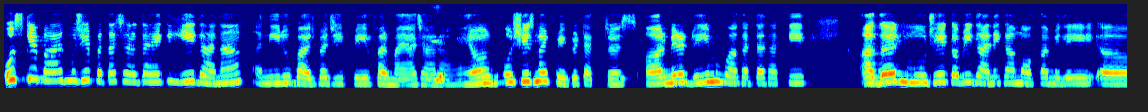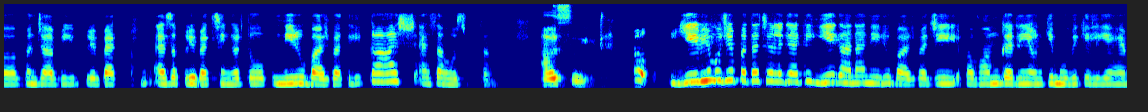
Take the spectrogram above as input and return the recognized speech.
उसके बाद मुझे पता चलता है कि ये गाना नीरू बाजवा जी पे फरमाया जा रहा है और वो she is my favourite actress और मेरा ड्रीम हुआ करता था कि अगर मुझे कभी गाने का मौका मिले Punjabi playback as a playback singer तो नीरू बाजवा के लिए काश ऐसा हो सकता। How sweet. तो ये भी मुझे पता चल गया कि ये गाना नीरू बाजवा जी परफॉर्म कर रही है उनकी मूवी के लिए है।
